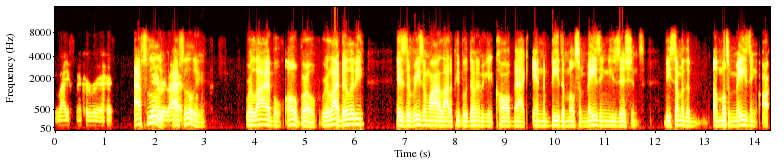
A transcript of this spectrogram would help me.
life and career. Absolutely. reliable. Absolutely. Reliable. Oh, bro. Reliability is the reason why a lot of people don't even get called back and be the most amazing musicians, be some of the uh, most amazing art.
